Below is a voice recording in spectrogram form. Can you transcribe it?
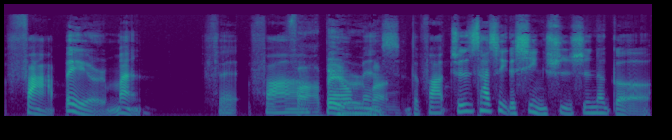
法贝尔曼，法法贝尔曼的法，其实它是一个姓氏，是那个。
